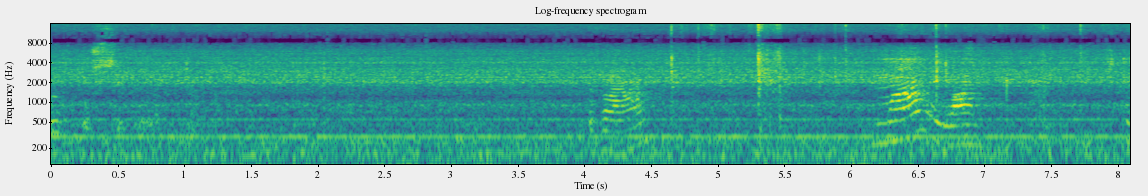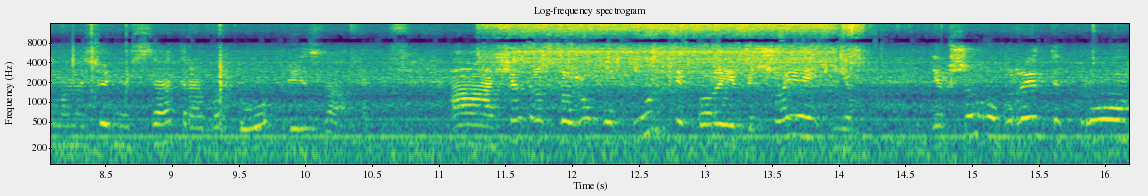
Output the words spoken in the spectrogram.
В курсі. Два. Мало. Тому на сьогодні все треба дорізати. А зараз розкажу по курці, по рибі, що я їм. Якщо говорити про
